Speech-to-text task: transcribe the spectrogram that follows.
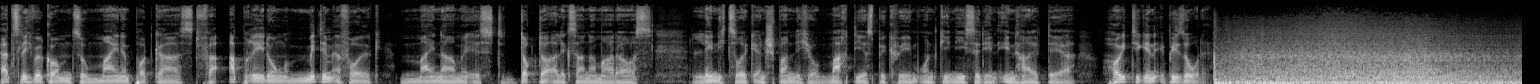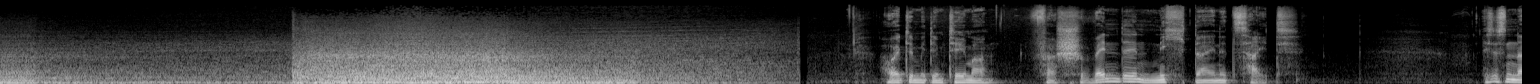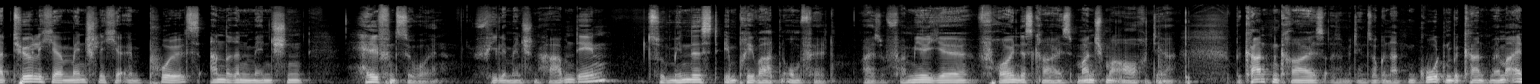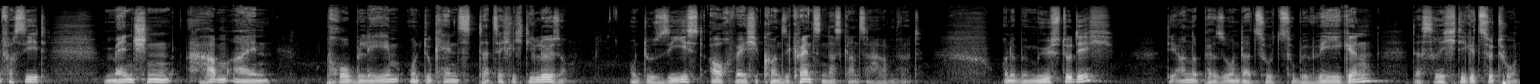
Herzlich willkommen zu meinem Podcast Verabredung mit dem Erfolg. Mein Name ist Dr. Alexander Madaus. Lehn dich zurück, entspann dich um, mach dir es bequem und genieße den Inhalt der heutigen Episode. Heute mit dem Thema Verschwende nicht deine Zeit. Es ist ein natürlicher menschlicher Impuls, anderen Menschen helfen zu wollen. Viele Menschen haben den, zumindest im privaten Umfeld. Also Familie, Freundeskreis, manchmal auch der Bekanntenkreis, also mit den sogenannten guten Bekannten. Wenn man einfach sieht, Menschen haben ein Problem und du kennst tatsächlich die Lösung. Und du siehst auch, welche Konsequenzen das Ganze haben wird. Und dann bemühst du dich, die andere Person dazu zu bewegen, das Richtige zu tun.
